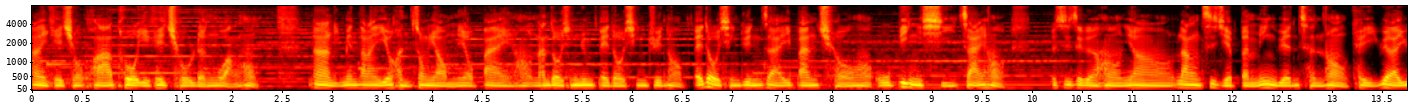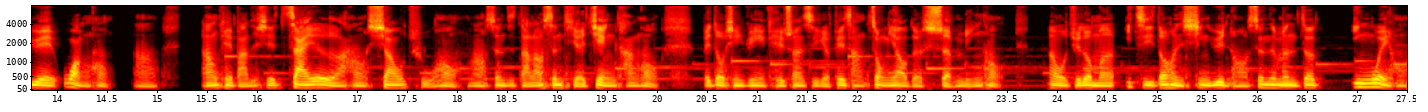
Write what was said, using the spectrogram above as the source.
那也可以求华佗，也可以求人王哈。那里面当然也有很重要，我们有拜哈南斗星君、北斗星君哈。北斗星君在一般求哈无病息灾哈，就是这个哈要让自己的本命元辰哈可以越来越旺哈啊，然后可以把这些灾厄啊哈消除哈，然后甚至达到身体的健康哈。北斗星君也可以算是一个非常重要的神明哈。那我觉得我们一直都很幸运哦，甚至们都。因为哈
